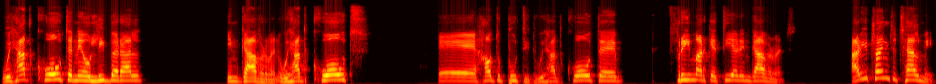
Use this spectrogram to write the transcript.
we had quote a neoliberal in government. We had quote how to put it. We had quote a free marketeer in government. Are you trying to tell me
